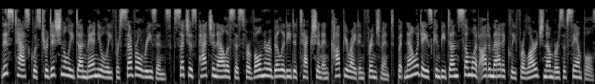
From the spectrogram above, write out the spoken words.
This task was traditionally done manually for several reasons such as patch analysis for vulnerability detection and copyright infringement but nowadays can be done somewhat automatically for large numbers of samples.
